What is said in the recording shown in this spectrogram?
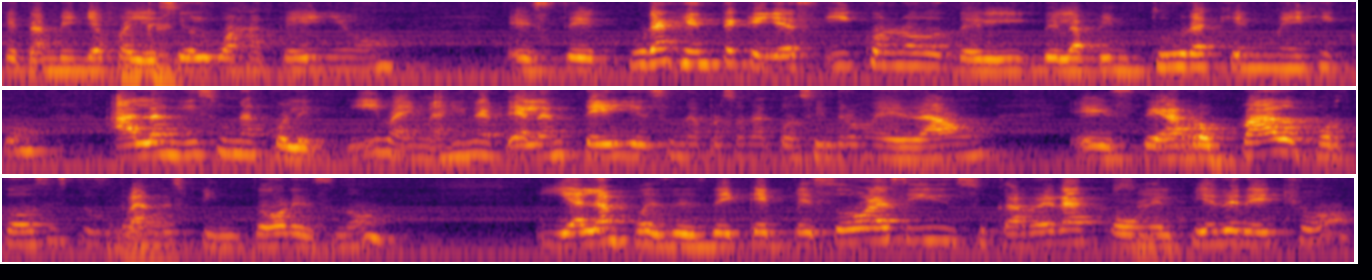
que también ya falleció, el oaxaqueño, este, pura gente que ya es ícono de la pintura aquí en México. Alan hizo una colectiva, imagínate, Alan Telles, una persona con síndrome de Down, este, arropado por todos estos grandes pintores, ¿no? Y Alan, pues desde que empezó así su carrera con el pie derecho,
